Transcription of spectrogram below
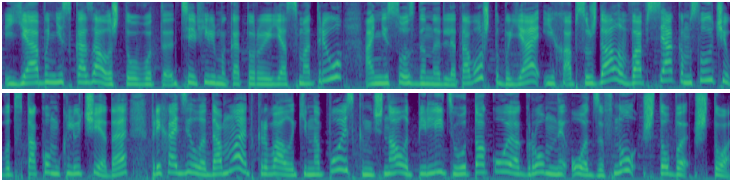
я бы не сказала, что вот те фильмы, которые я смотрю, они созданы для того, чтобы я их обсуждала во всяком случае вот в таком ключе, да. Приходила домой, открывала кинопоиск и начинала пилить вот такой огромный отзыв. Ну, чтобы что.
